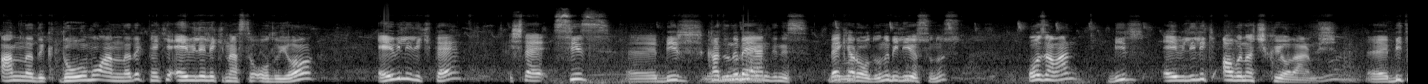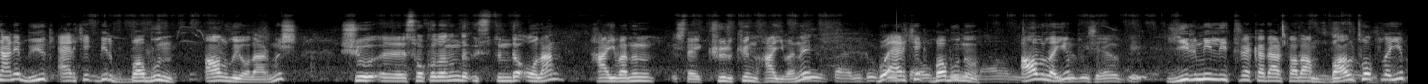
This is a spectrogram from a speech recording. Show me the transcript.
anladık, doğumu anladık. Peki evlilik nasıl oluyor? Evlilikte işte siz e, bir kadını beğendiniz. Bekar olduğunu biliyorsunuz. O zaman bir evlilik avına çıkıyorlarmış. E, bir tane büyük erkek bir babun avlıyorlarmış. Şu e, Sokola'nın da üstünde olan hayvanın işte kürkün hayvanı. Bu erkek babunu avlayıp 20 litre kadar falan bal toplayıp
